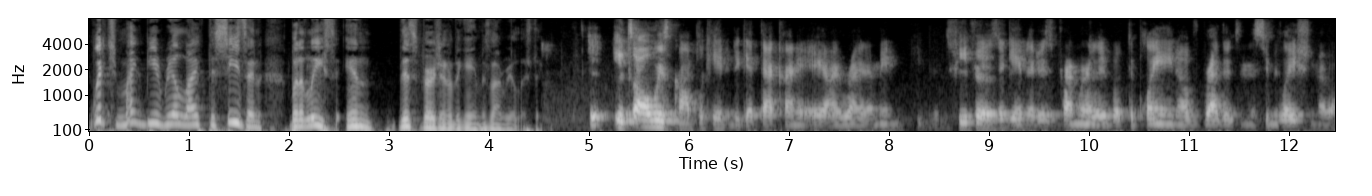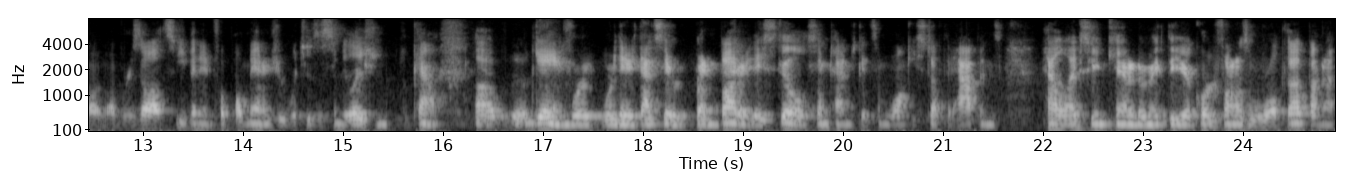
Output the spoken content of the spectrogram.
which might be real life this season, but at least in this version of the game, it's not realistic. It's always complicated to get that kind of AI right. I mean, FIFA is a game that is primarily about the playing of rather than the simulation of, of results. Even in Football Manager, which is a simulation account uh, game where where they that's their bread and butter, they still sometimes get some wonky stuff that happens. Hell, I've seen Canada make the uh, quarterfinals of a World Cup on a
